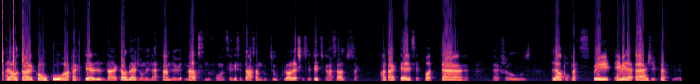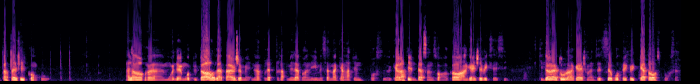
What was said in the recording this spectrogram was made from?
Alors, dans un concours en tant que tel, dans le cadre de la Journée de la femme le 8 mars, nous ferons tirer cet ensemble d'outils aux couleurs de la Société du cancer du sein. En tant que tel, c'est pas tant euh, la chose. Alors, pour participer, aimez la page et partagez le concours. Alors, euh, moins d'un mois plus tard, la page a maintenant près de 30 000 abonnés, mais seulement 41, 41 personnes sont encore engagées avec celle-ci, ce qui donne un taux d'engagement de 0,14%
